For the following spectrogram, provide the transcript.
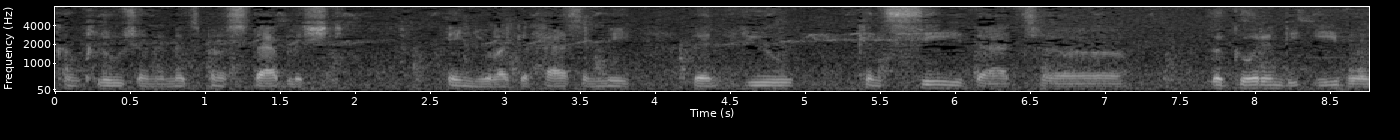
conclusion and it's been established in you, like it has in me, then you can see that uh, the good and the evil,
